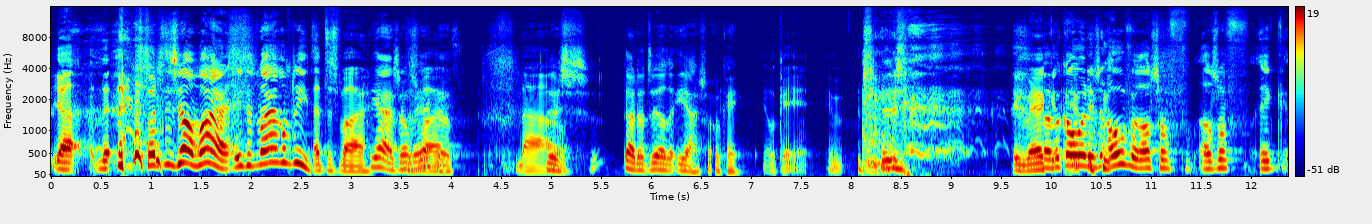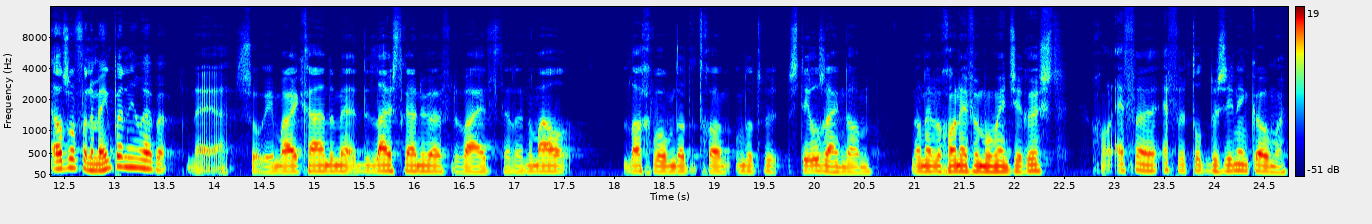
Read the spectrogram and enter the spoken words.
Ja, nee, Maar het is wel waar. Is het waar of niet? het is waar. Ja, zo Het werkt dat. Nou, Dus, nou, dat wilde... Ja, oké. oké. Dus, in werk... maar we komen dus over alsof, alsof, ik, alsof we een mengpaneel hebben. Nee, ja, sorry, maar ik ga de, de luisteraar nu even de waarheid vertellen. Normaal lachen we omdat, het gewoon, omdat we stil zijn dan. Dan hebben we gewoon even een momentje rust. Gewoon even, even tot bezinning komen.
